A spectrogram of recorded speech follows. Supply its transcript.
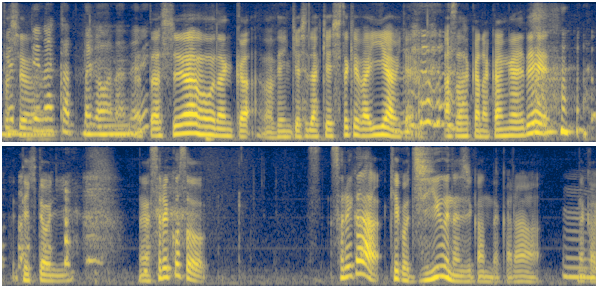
私は。やってなかった側なんだね。私はもうなんか、まあ、勉強しだけしとけばいいやみたいな浅はかな考えで 適当に。なんかそれこそそれが結構自由な時間だからなんか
